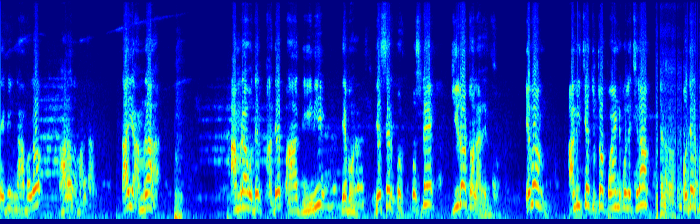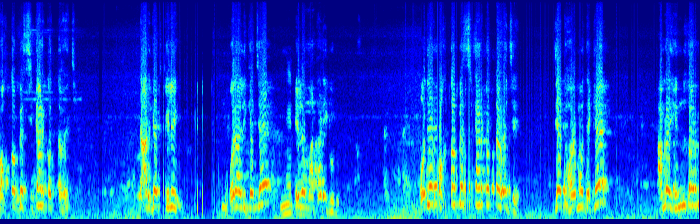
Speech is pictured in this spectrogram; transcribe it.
দেবীর নাম হলো ভারত মাতা। তাই আমরা আমরা ওদের ফাঁদে পা দিইনি, দেব না। দেশের প্রশ্নে জিরো টলারেন্স এবং আমি যে দুটো পয়েন্ট বলেছিলাম ওদের বক্তব্যে স্বীকার করতে হয়েছে। টার্গেট কিলিং ওরা লিখেছে এলো মাতারি গুরু। ওদের বক্তব্যে স্বীকার করতে হয়েছে যে ধর্ম দেখে আমরা হিন্দু ধর্ম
